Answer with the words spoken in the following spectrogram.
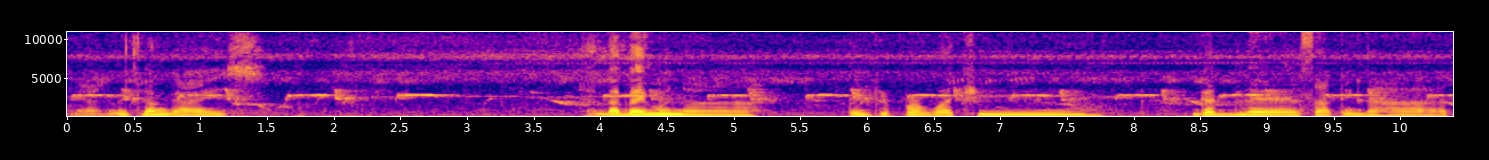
Yan, wait lang guys. Yan, Bye-bye muna. Thank you for watching. God bless sa ating lahat.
